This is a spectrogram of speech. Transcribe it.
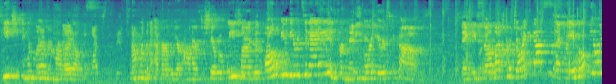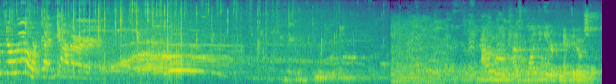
teach, and learn from our whales. Now more than ever, we are honored to share what we've learned with all of you here today and for many more years to come. Thank you so much for joining us, and we hope you enjoy Orca Encounter. Our world has one interconnected ocean.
